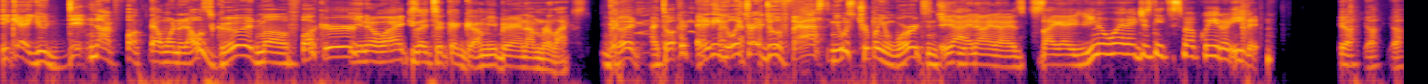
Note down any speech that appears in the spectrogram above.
DK, you did not fuck that one. That was good, motherfucker. You know why? Because I took a gummy bear and I'm relaxed. Good. I told. And again, you always try to do it fast, and you always trip on your words and shit. Yeah, I know, I know. It's like, I, you know what? I just need to smoke weed or eat it. Yeah, yeah, yeah.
